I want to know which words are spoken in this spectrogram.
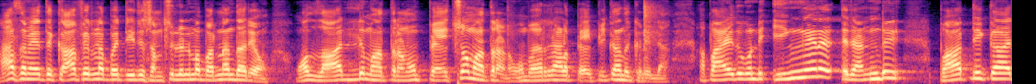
ആ സമയത്ത് കാഫിറിനെ പറ്റിയിട്ട് ശംസുലുൽമ പറഞ്ഞ എന്താ അറിയോ? ഓൻ ലാലിൽ മാത്രമാണ് ഓൻ പേച്ചോ മാത്രമാണ് ഓൻ വേറൊരാളെ പേപ്പിക്കാൻ നിൽക്കണില്ല അപ്പോൾ ആയതുകൊണ്ട് ഇങ്ങനെ രണ്ട് പാർട്ടിക്കാർ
